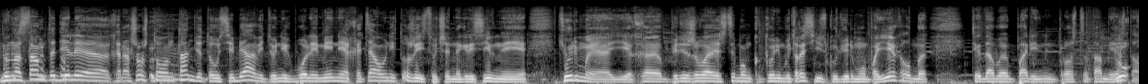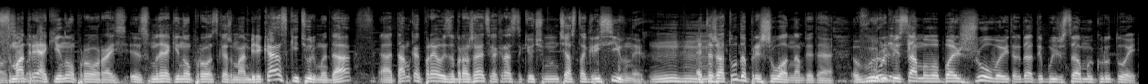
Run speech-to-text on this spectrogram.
Но на самом-то деле хорошо, что он там где-то у себя, ведь у них более-менее, хотя у них тоже есть очень агрессивные тюрьмы, их э, переживаешь, ты бы какую-нибудь российскую тюрьму поехал бы, тогда бы парень просто там и ну, остался. Смотря бы. кино про, э, смотря кино про, скажем, американские тюрьмы, да, там, как правило, изображается как раз-таки очень часто агрессивных. Mm-hmm. Это же оттуда пришло нам это выруби буллинг. самого большого, и тогда ты будешь самый крутой.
